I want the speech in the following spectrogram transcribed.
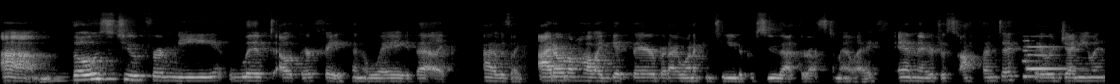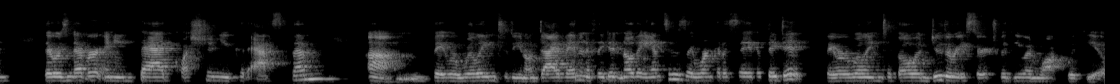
Um, those two for me lived out their faith in a way that like I was like, I don't know how I get there, but I want to continue to pursue that the rest of my life. And they're just authentic. They were genuine. There was never any bad question you could ask them. Um, they were willing to, you know, dive in. And if they didn't know the answers, they weren't going to say that they did. They were willing to go and do the research with you and walk with you.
